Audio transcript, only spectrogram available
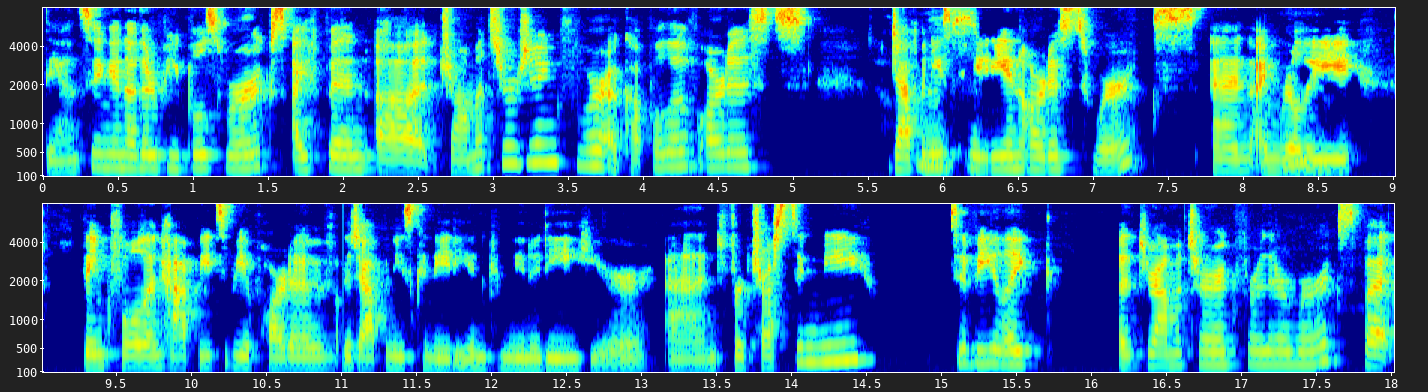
dancing in other people's works. I've been uh, dramaturging for a couple of artists, Japanese nice. Canadian artists' works. And I'm really mm. Thankful and happy to be a part of the Japanese Canadian community here and for trusting me to be like a dramaturg for their works. But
